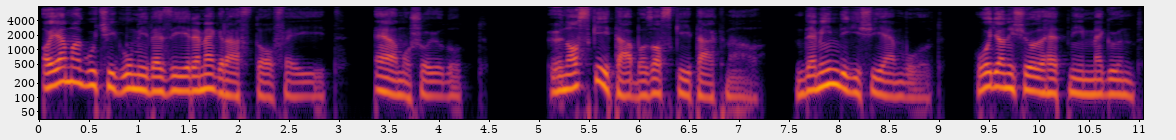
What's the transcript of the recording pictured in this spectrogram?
A Yamaguchi gumi vezére megrázta a fejét. Elmosolyodott. Ön aszkétább az aszkétáknál, de mindig is ilyen volt. Hogyan is ölhetném meg önt,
